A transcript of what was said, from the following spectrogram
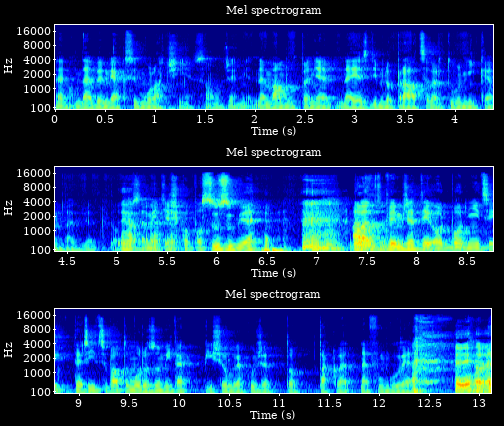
Ne, nevím, jak simulačně, samozřejmě. Nemám úplně, nejezdím do práce vrtulníkem, takže to jo, se mi těžko posuzuje. Ale vím, že ty odborníci, kteří třeba tomu rozumí, tak píšou, jako, že to takhle nefunguje. jo, jo.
